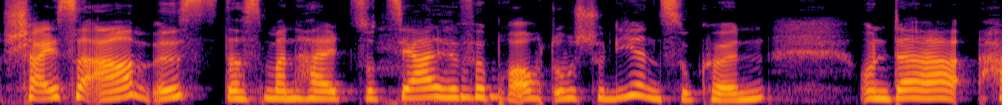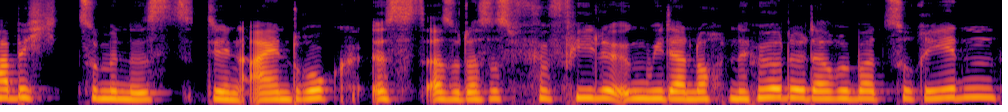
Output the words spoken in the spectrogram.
scheiße arm ist, dass man halt Sozialhilfe braucht, um studieren zu können. Und da habe ich zumindest den Eindruck, ist, also das ist für viele irgendwie da noch eine Hürde, darüber zu reden,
